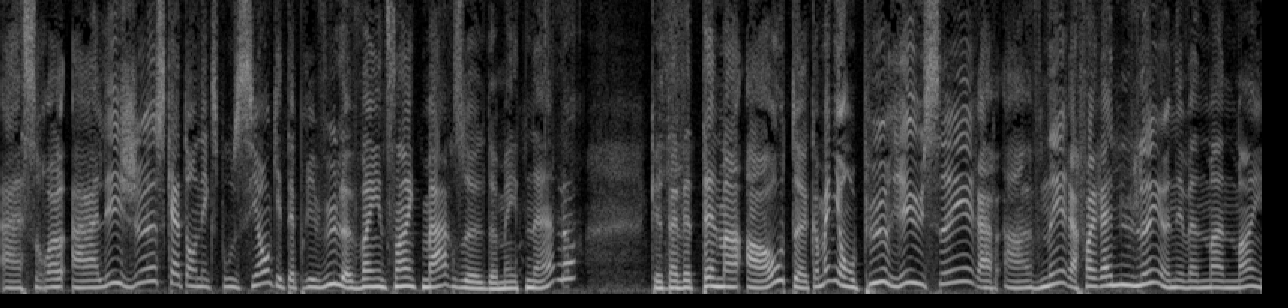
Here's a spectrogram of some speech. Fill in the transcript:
à, se à aller jusqu'à ton exposition qui était prévue le 25 mars de, de maintenant, là? Que tu avais tellement hâte. Comment ils ont pu réussir à, à venir à faire annuler un événement de même?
